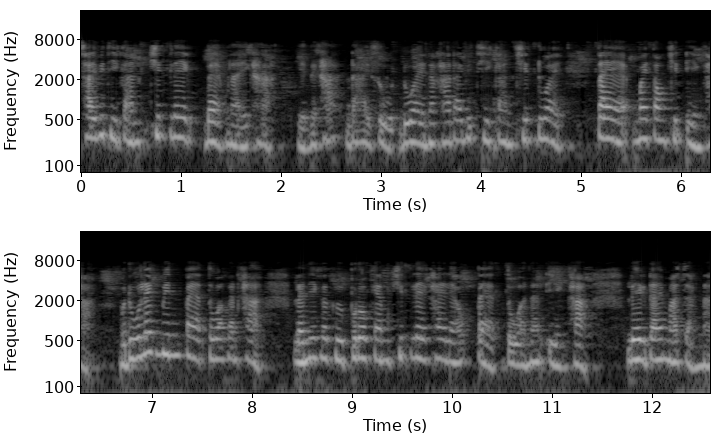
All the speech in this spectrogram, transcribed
ใช้วิธีการคิดเลขแบบไหนค่ะ เห็นไหมคะ ได้สูตรด้วยนะคะ ได้วิธีการคิดด้วย แต่ไม่ต้องคิดเองค่ะ มาดูเลขบิน 8 ตัวกันค่ะ และนี่ก็คือโปรแกรมคิดเลขให้แล้ว 8 ตัวนั่นเองค่ะ เลขได้มาจากไหน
